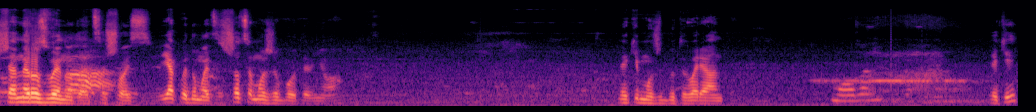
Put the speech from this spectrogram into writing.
Ще не розвинуте це щось. Як ви думаєте, що це може бути в нього? Які можуть бути варіанти? Мова. Які?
